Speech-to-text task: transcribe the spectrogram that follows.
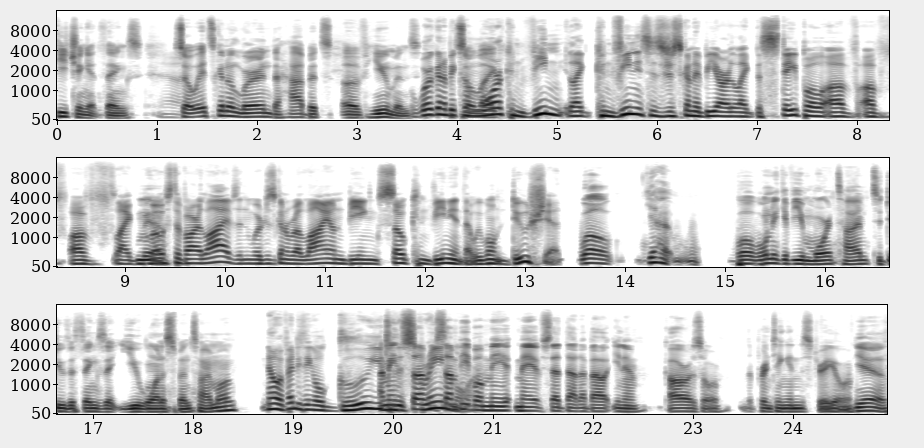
teaching it things. Yeah. So it's gonna learn the habits of humans. we're going to become like- more convenient. Like convenience is just going to be our like the staple of of of like Yeah. most of our lives, and we're just going to rely on being so convenient that we won't do shit. Well, yeah. w- Well, won't it give you more time to do the things that you want to spend time on? No, if anything, it'll glue you I to mean, the some screen. some more. people may may have said that about you know cars or the printing industry or Yeah.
